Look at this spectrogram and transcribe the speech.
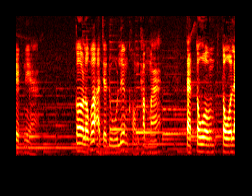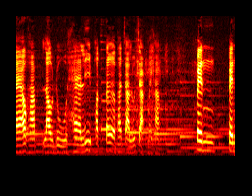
ด็กๆเนี่ยก็เราก็อาจจะดูเรื่องของธรรมะ แต่โตโตแล้วครับ เราดูแฮร์รี่พอตเตอร์พระอาจารย์รู้จักไหมครับ เป็นเป็น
